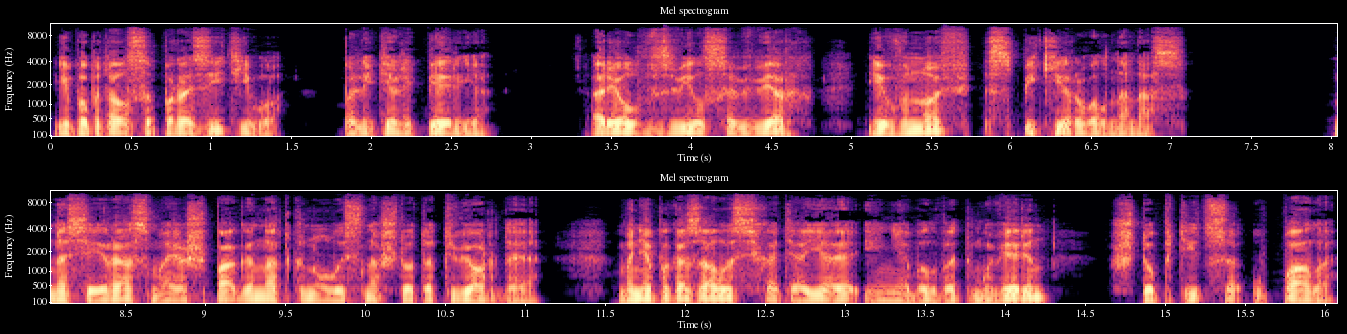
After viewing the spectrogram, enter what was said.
и попытался поразить его. Полетели перья. Орел взвился вверх и вновь спикировал на нас. На сей раз моя шпага наткнулась на что-то твердое. Мне показалось, хотя я и не был в этом уверен, что птица упала.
